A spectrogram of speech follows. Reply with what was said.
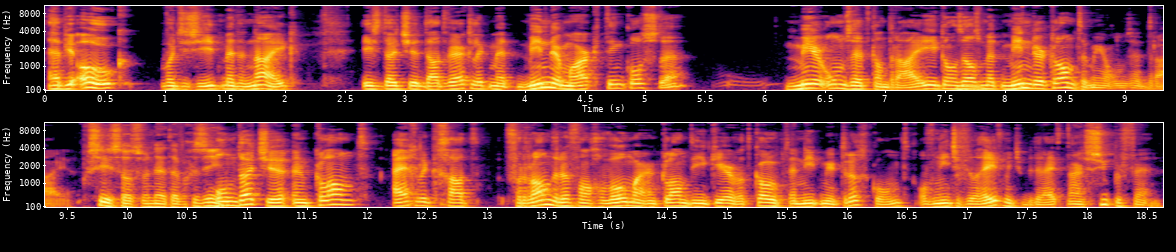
heb je ook, wat je ziet met een Nike, is dat je daadwerkelijk met minder marketingkosten meer omzet kan draaien. Je kan zelfs met minder klanten meer omzet draaien. Precies zoals we net hebben gezien. Omdat je een klant eigenlijk gaat veranderen van gewoon maar een klant die een keer wat koopt en niet meer terugkomt, of niet zoveel heeft met je bedrijf, naar een superfan.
